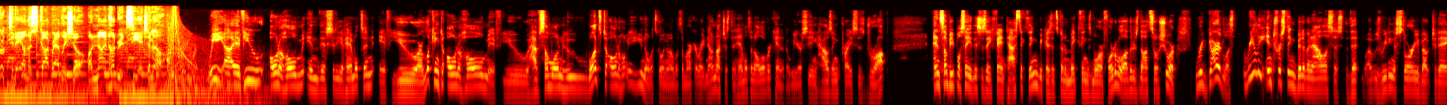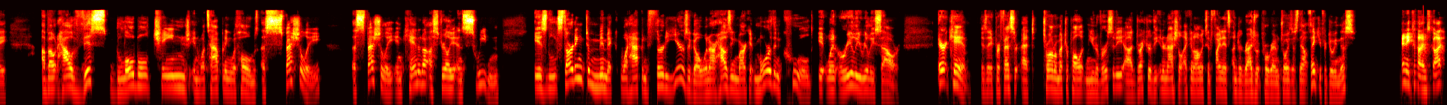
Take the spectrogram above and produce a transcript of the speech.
Today on the Scott Radley Show on 900 CHML. We, uh, if you own a home in this city of Hamilton, if you are looking to own a home, if you have someone who wants to own a home, you know what's going on with the market right now, not just in Hamilton, all over Canada. We are seeing housing prices drop. And some people say this is a fantastic thing because it's going to make things more affordable. Others not so sure. Regardless, really interesting bit of analysis that I was reading a story about today about how this global change in what's happening with homes, especially especially in Canada, Australia, and Sweden, is starting to mimic what happened 30 years ago when our housing market more than cooled, it went really, really sour. Eric Kam is a professor at Toronto Metropolitan University, uh, director of the International Economics and Finance undergraduate program, joins us now. Thank you for doing this. Anytime, Scott.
